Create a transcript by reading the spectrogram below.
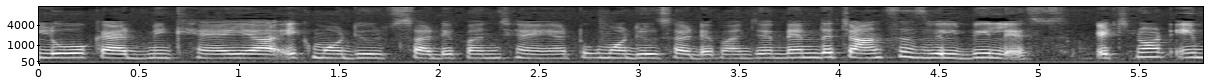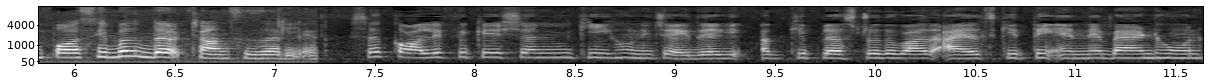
ਲੋ ਅਕੈਡਮਿਕ ਹੈ ਜਾਂ ਇੱਕ ਮੋਡਿਊਲ 5.5 ਹੈ ਜਾਂ ਟੂ ਮੋਡਿਊਲ 5.5 ਹੈ then the chances will be less. It's not impossible the chances are less. Sir qualification ਕੀ ਹੋਣੀ ਚਾਹੀਦੀ ਹੈ? ਕਿ- ਪਲੱਸ 2 ਤੋਂ ਬਾਅਦ ਆਇਲਸ ਕੀਤੀ ਇੰਨੇ ਬੈਂਡ ਹੋਣ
